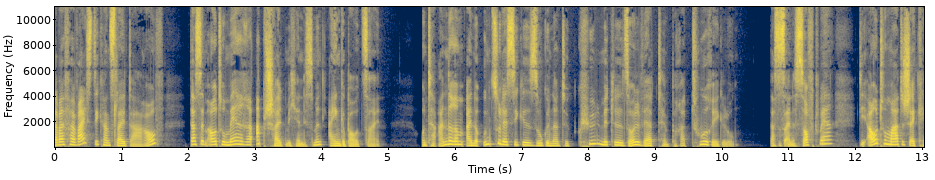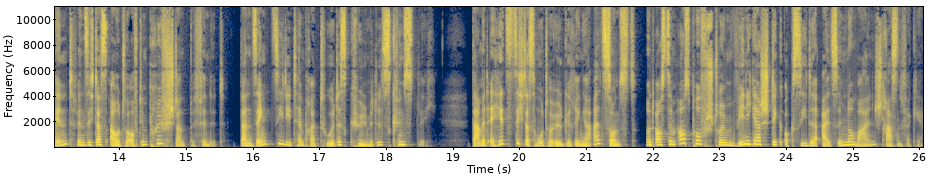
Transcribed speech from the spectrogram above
Dabei verweist die Kanzlei darauf, dass im Auto mehrere Abschaltmechanismen eingebaut seien. Unter anderem eine unzulässige sogenannte Kühlmittel-Sollwert-Temperaturregelung. Das ist eine Software, die automatisch erkennt, wenn sich das Auto auf dem Prüfstand befindet. Dann senkt sie die Temperatur des Kühlmittels künstlich. Damit erhitzt sich das Motoröl geringer als sonst und aus dem Auspuff strömen weniger Stickoxide als im normalen Straßenverkehr.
